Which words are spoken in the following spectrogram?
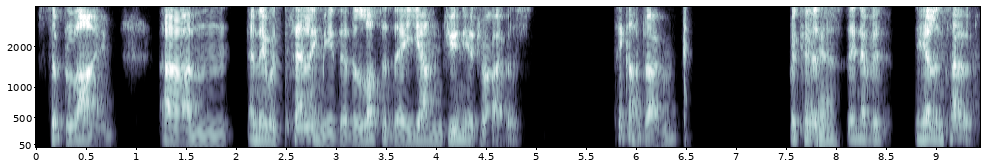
sublime. Um, and they were telling me that a lot of their young junior drivers, they can't drive them because Yeah. they never heel and towed.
